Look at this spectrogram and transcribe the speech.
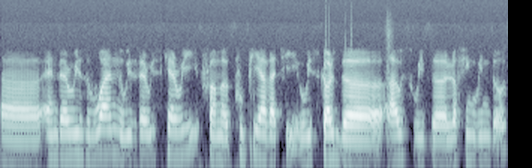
Uh, and there is one who is very scary from uh, Pupi Avati, who is called The House with the Laughing Windows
